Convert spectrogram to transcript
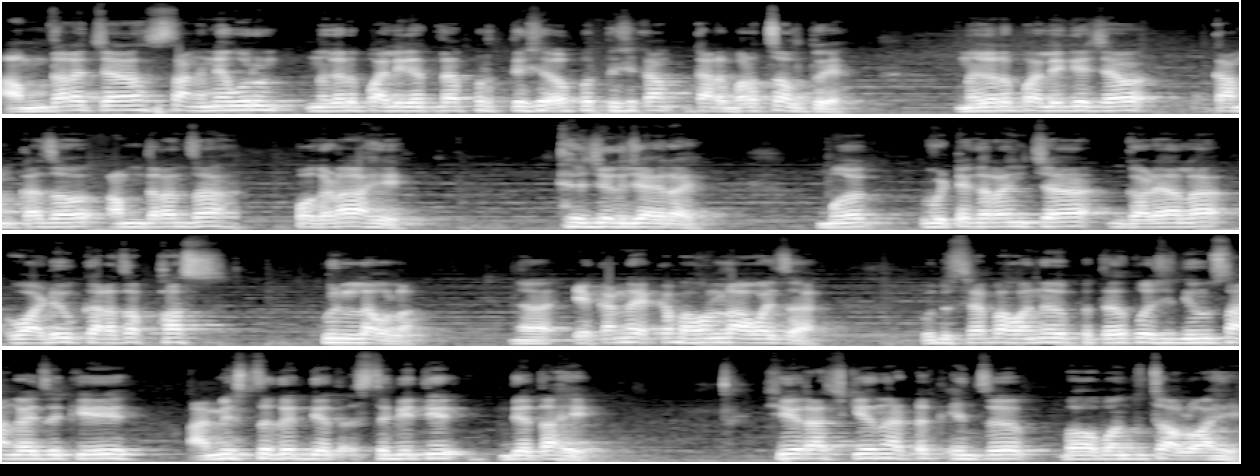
आमदाराच्या सांगण्यावरून नगरपालिकेतला प्रत्यक्ष अप्रत्यक्ष काम कारभार आहे नगरपालिकेच्या कामकाजावर आमदारांचा पगडा आहे. हे जग जाहीर आहे. मग विटेकरांच्या गळ्याला वाढीव कराचा फास हुन लावला? एकांना एकानं एका भावानं लावायचा. व दुसऱ्या भावानं पत्र परिषद घेऊन सांगायचं की आम्ही स्थगित देत स्थगिती देत आहे. हे राजकीय नाटक यांचं भावबांधू चालू आहे.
